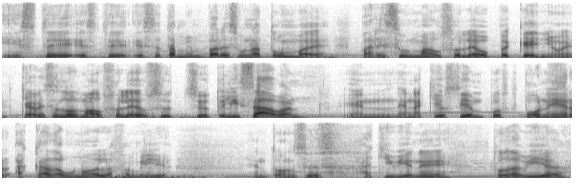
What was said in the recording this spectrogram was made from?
Este, este, este también parece una tumba, ¿eh? parece un mausoleo pequeño, ¿eh? que a veces los mausoleos se, utilizaban en, en, aquellos tiempos poner a cada uno de la familia. Entonces aquí viene todavía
